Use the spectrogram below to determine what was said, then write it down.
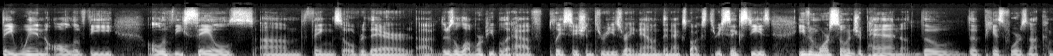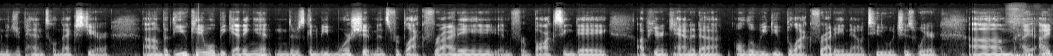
they win all of the all of the sales um, things over there. Uh, there's a lot more people that have PlayStation 3s right now than Xbox 360s. Even more so in Japan, though the PS4 is not coming to Japan until next year. Um, but the UK will be getting it, and there's going to be more shipments for Black Friday and for Boxing Day up here in Canada. Although we do Black Friday now too, which is weird. Um, I, I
